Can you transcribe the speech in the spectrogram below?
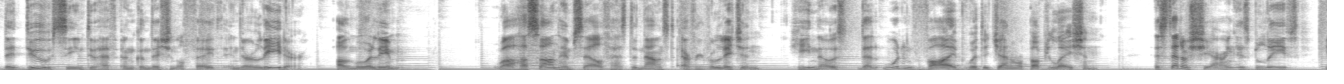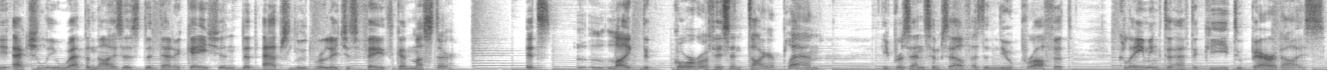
They do seem to have unconditional faith in their leader, Al-Mualim. While Hassan himself has denounced every religion, he knows that wouldn't vibe with the general population. Instead of sharing his beliefs, he actually weaponizes the dedication that absolute religious faith can muster. It's like the core of his entire plan. He presents himself as the new prophet, claiming to have the key to paradise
